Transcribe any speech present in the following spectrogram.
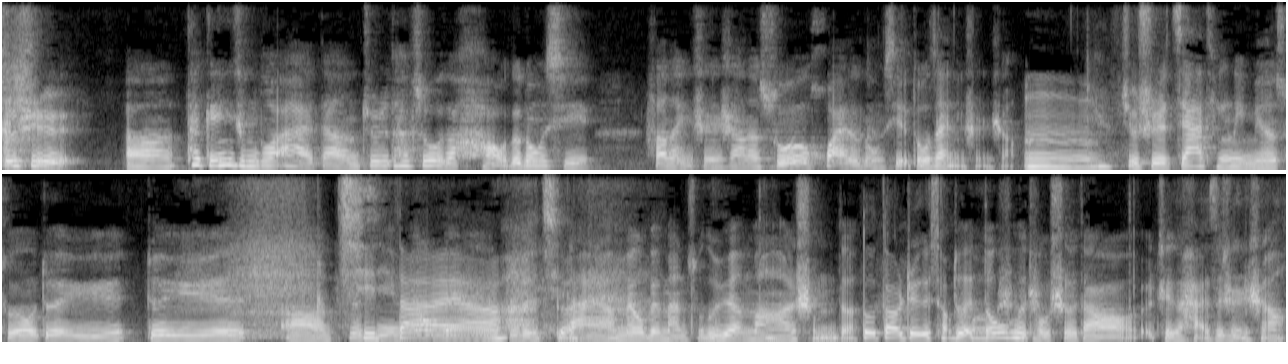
就是呃，他给你这么多爱，但就是他所有的好的东西放在你身上，那所有坏的东西也都在你身上。嗯，就是家庭里面所有对于对于呃自己没有期待被啊对对期待啊没有被满足的愿望啊什么的，都到这个小朋对都会投射到这个孩子身上。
